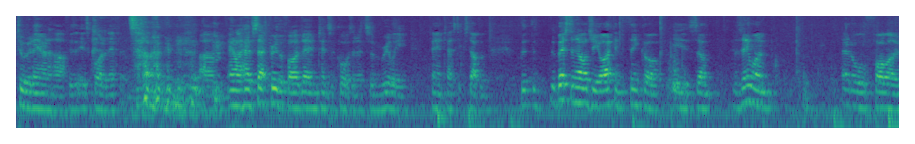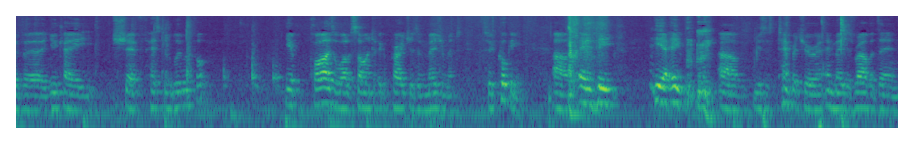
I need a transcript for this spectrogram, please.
to an hour and a half is, is quite an effort. So, um, and I have sat through the five-day intensive course, and it's some really fantastic stuff. The, the, the best analogy I can think of is: um, Does anyone at all follow the UK chef Heston Blumenthal? He applies a lot of scientific approaches and measurement to cooking, um, and he he, he um, uses temperature and, and measures rather than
